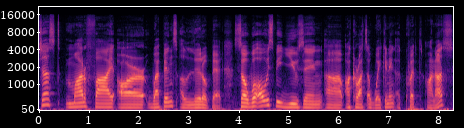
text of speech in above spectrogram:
just modify our weapons a little bit. So we'll always be using uh, Akarat's Awakening equipped on us.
